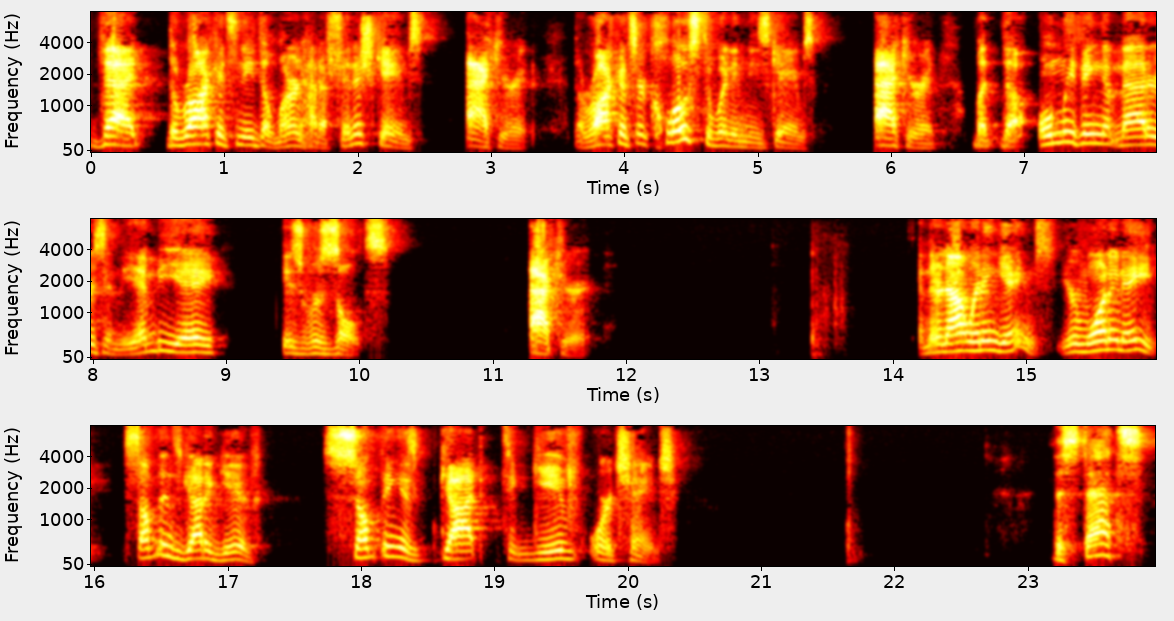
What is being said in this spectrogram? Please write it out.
that the Rockets need to learn how to finish games accurate. The Rockets are close to winning these games accurate. But the only thing that matters in the NBA is results accurate. And they're not winning games. You're one and eight. Something's got to give. Something has got to give or change. The stats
